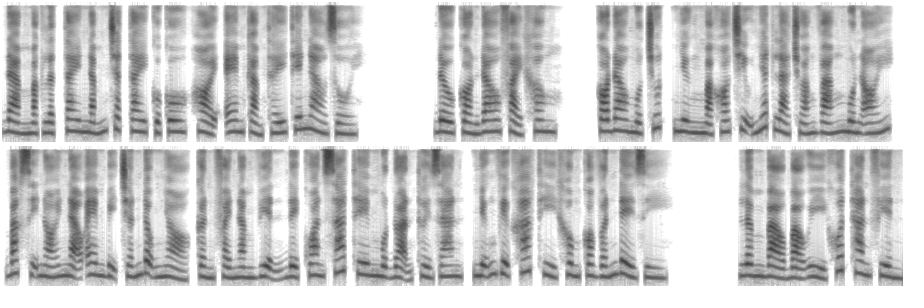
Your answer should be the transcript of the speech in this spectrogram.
Đàm mặc lật tay nắm chặt tay của cô, hỏi em cảm thấy thế nào rồi? Đầu còn đau phải không? Có đau một chút nhưng mà khó chịu nhất là choáng váng muốn ói, bác sĩ nói não em bị chấn động nhỏ, cần phải nằm viện để quan sát thêm một đoạn thời gian, những việc khác thì không có vấn đề gì. Lâm bảo bảo ủy khuất than phiền,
